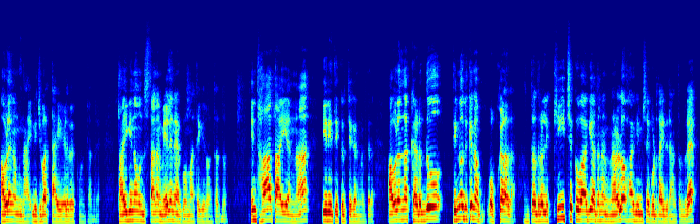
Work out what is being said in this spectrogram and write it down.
ಅವಳೇ ನಮ್ ನಾಯಿ, ನಿಜವಾದ ತಾಯಿ ಹೇಳಬೇಕು ಅಂತಂದ್ರೆ. ತಾಯಿಗಿನ ಒಂದು ಸ್ಥಾನ ಮೇಲೇನೆ ಆ ಗೋಮಾತೆಗಿರುವಂತದ್ದು ಇಂತಹ ತಾಯಿಯನ್ನ ಈ ರೀತಿ ಕೃತ್ಯಗಳು ಮಾಡ್ತಾರೆ. ಅವಳನ್ನ ಕಡ್ದು ತಿನ್ನೋದಕ್ಕೆ ನಾವು ಒಪ್ಕೊಳ್ಳಲ್ಲ ಅಂತದ್ರಲ್ಲಿ ಕೀಚಕವಾಗಿ ಅದನ್ನ ನರಳೋ ಹಾಗೆ ಹಿಂಸೆ ಕೊಡ್ತಾ ಇದ್ದೀರಾ ಅಂತಂದ್ರೆ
